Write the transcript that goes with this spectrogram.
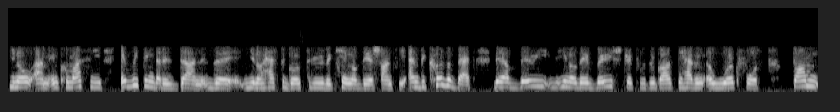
you know, um, in Kumasi, everything that is done, the, you know, has to go through the king of the Ashanti. And because of that, they are very, you know, they're very strict with regards to having a workforce from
